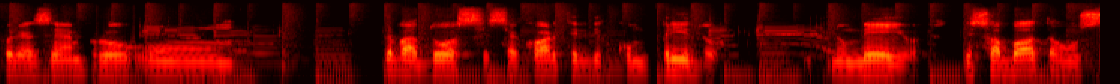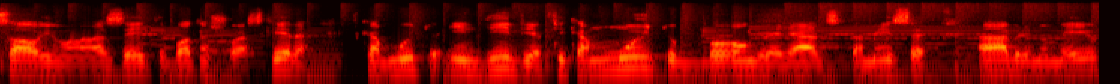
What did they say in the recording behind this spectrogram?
por exemplo, um erva doce, você corta ele de comprido no meio e só bota um sal e um azeite e bota na churrasqueira, fica muito indívia, fica muito bom grelhado. Você também você abre no meio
